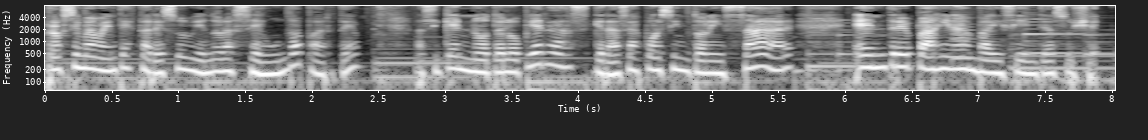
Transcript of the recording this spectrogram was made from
Próximamente estaré subiendo la segunda parte, así que no te lo pierdas. Gracias por sintonizar entre páginas by Cynthia Suchet.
